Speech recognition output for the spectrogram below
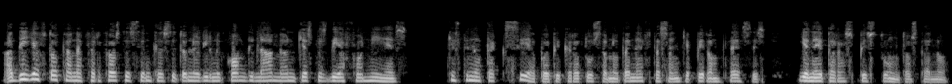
Αντί γι' αυτό θα αναφερθώ στη σύνθεση των ελληνικών δυνάμεων και στις διαφωνίες και στην αταξία που επικρατούσαν όταν έφτασαν και πήραν θέσεις για να υπερασπιστούν το στενό.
